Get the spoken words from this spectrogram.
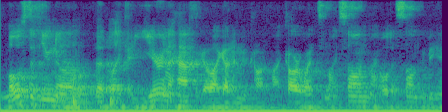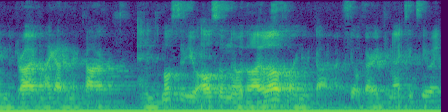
Most of you know that like a year and a half ago, I got a new car. My car went to my son, my oldest son, who began to drive, and I got a new car. And most of you also know that I love my new car. I feel very connected to it.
